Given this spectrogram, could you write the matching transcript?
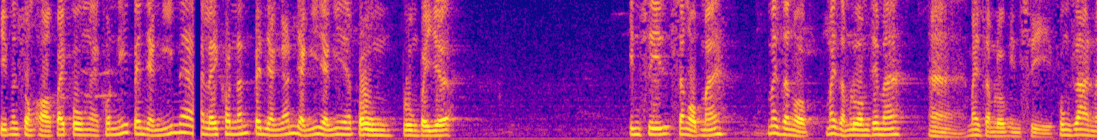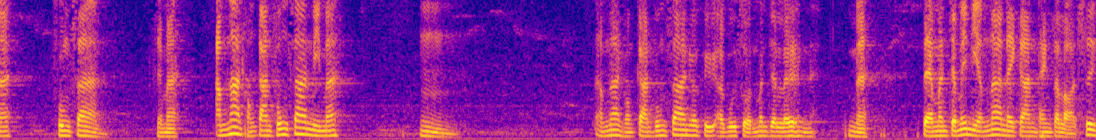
จิตมันส่งออกไปปรุงไงคนนี้เป็นอย่างนี้แน่อะไรคนนั้นเป็นอย่างนั้นอย่างนี้อย่างนี้ปรุงปรุงไปเยอะ อินทรีย์สงบไหมไม่สงบไม่สำรวมใช่ไหมอ่า ไม่สำรวมอินทรีย์ ฟุ้งซ่านไหมฟุ้งซ่านใช่ไหมอำนาจของการฟุ้งซ่านมีไหมอืมอำนาจของการฟุ้งซ่านก็คือ อกุศลมันจะเลินนะแต่มันจะไม่มีอำนาจในการแทงตลอดซึ่ง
